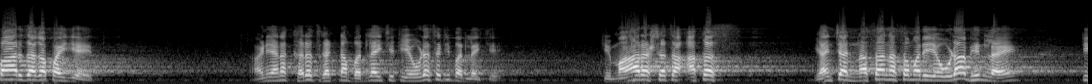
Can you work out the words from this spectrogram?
पार जागा पाहिजे आणि यांना खरंच घटना बदलायची ती एवढ्यासाठी बदलायची की महाराष्ट्राचा आकस यांच्या नसानसामध्ये एवढा भिनलाय की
